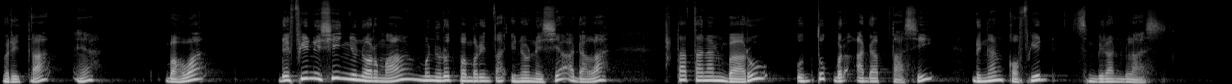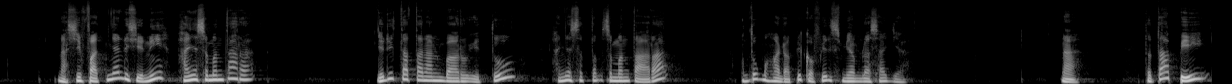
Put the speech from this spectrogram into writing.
berita ya bahwa Definisi new normal menurut pemerintah Indonesia adalah tatanan baru untuk beradaptasi dengan COVID-19. Nah, sifatnya di sini hanya sementara. Jadi tatanan baru itu hanya sementara untuk menghadapi COVID-19 saja. Nah, tetapi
